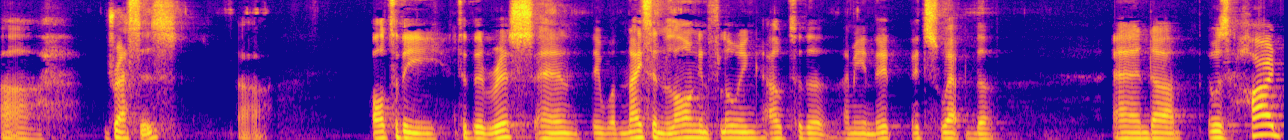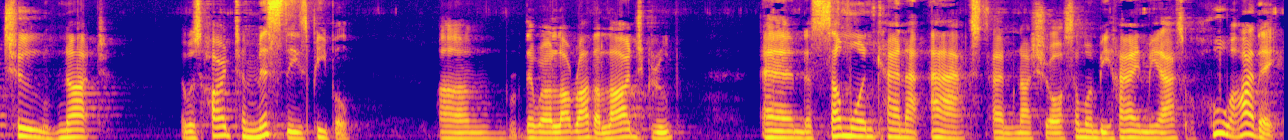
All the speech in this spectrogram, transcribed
uh, dresses, uh, all to the to the wrists, and they were nice and long and flowing out to the. I mean, it it swept the, and uh, it was hard to not. It was hard to miss these people. Um, there were a lot, rather large group, and someone kind of asked, I'm not sure, someone behind me asked, who are they?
